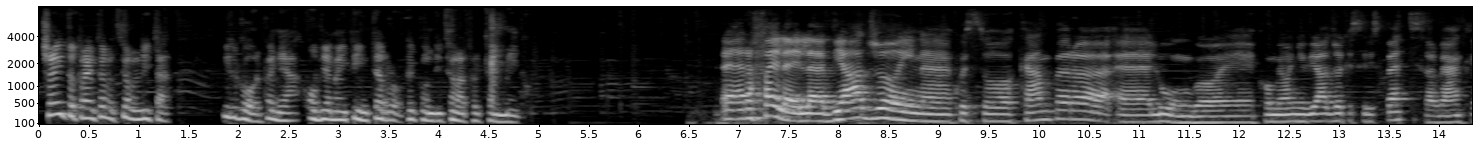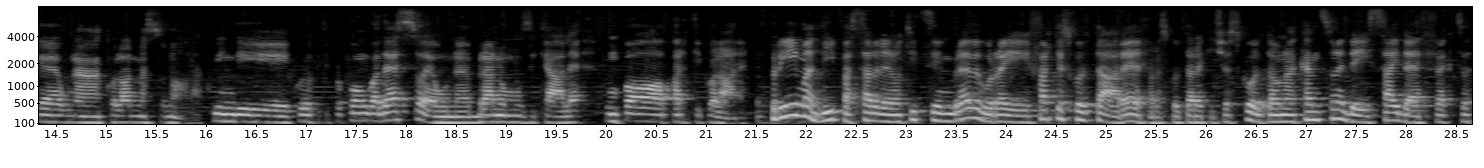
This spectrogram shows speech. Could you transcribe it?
130 nazionalità. Il golpe ne ha ovviamente interrotto e condizionato il cammino. Eh, Raffaele, il viaggio in eh, questo camper è lungo e come ogni viaggio che si rispetti serve anche una colonna sonora, quindi quello che ti propongo adesso è un brano musicale un po' particolare. Prima di passare le notizie in breve vorrei farti ascoltare e far ascoltare a chi ci ascolta una canzone dei Side Effect,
